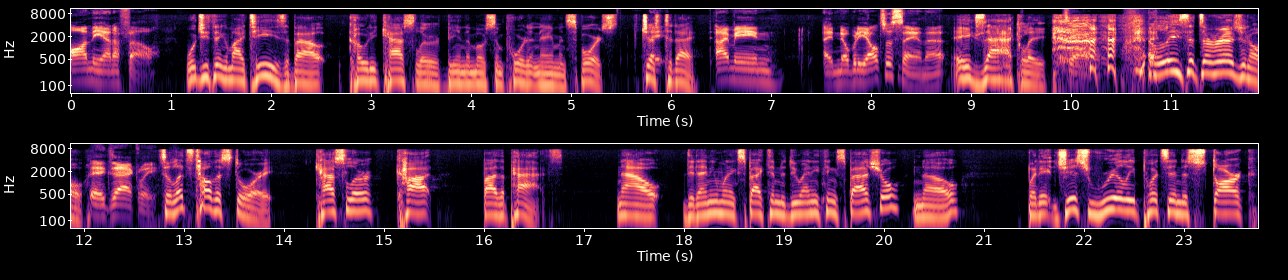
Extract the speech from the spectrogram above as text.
on the NFL. What'd you think of my tease about Cody Kessler being the most important name in sports just today? I mean, uh, nobody else is saying that. Exactly. At least it's original. Exactly. So let's tell the story. Kessler caught by the Pats. Now, did anyone expect him to do anything special? No. But it just really puts into stark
